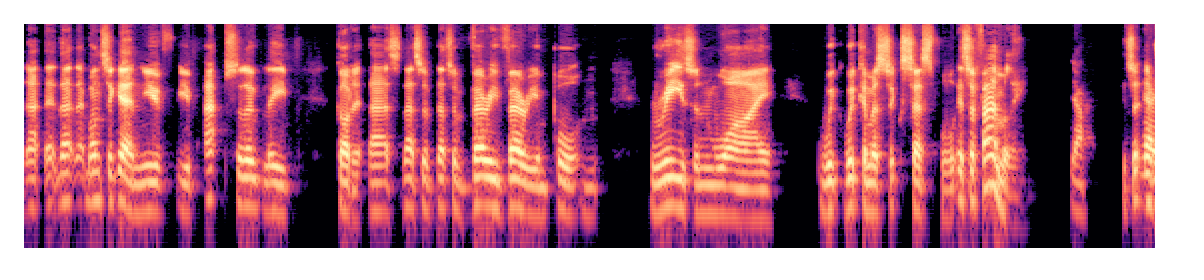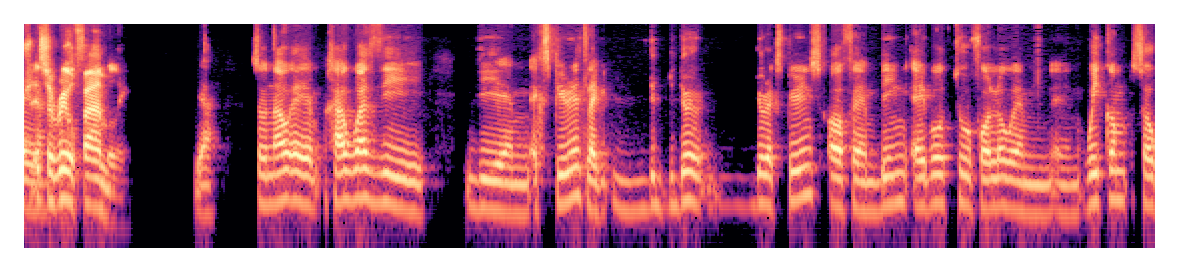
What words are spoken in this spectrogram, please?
That, that, that, once again, you've you've absolutely got it. That's that's a that's a very very important reason why Wick, Wycombe is successful. It's a family. Yeah. It's a Yeah, it's, yeah. it's a real family. Yeah so now, um, how was the the um, experience? Like the- your experience of um, being able to follow um, um, Wycombe so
